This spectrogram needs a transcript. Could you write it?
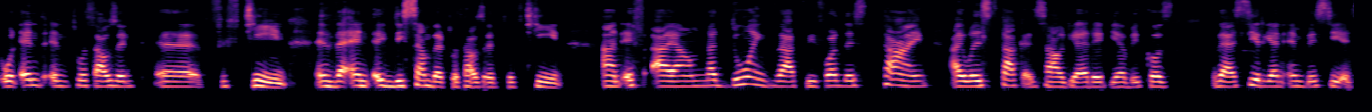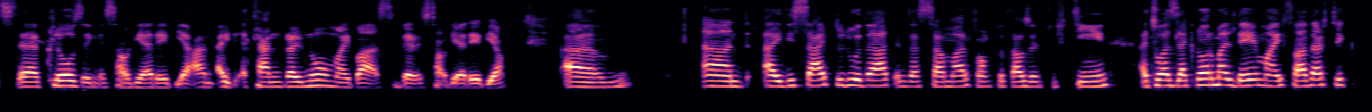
will end in 2015 in the end in December 2015. And if I am not doing that before this time, I will stuck in Saudi Arabia because the Syrian embassy is uh, closing in Saudi Arabia, and I, can renew my pass there in Saudi Arabia. Um, and I decided to do that in the summer from 2015. It was like normal day. My father took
